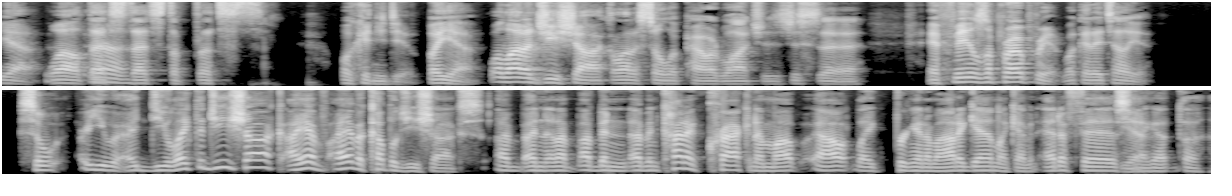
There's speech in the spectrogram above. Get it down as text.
Yeah. Well, that's, yeah. that's the, that's, what can you do? But yeah, well, a lot of G Shock, a lot of solar powered watches. Just, uh, it feels appropriate. What can I tell you? So, are you? Uh, do you like the G Shock? I have. I have a couple G Shocks. I've been. I've been. I've been kind of cracking them up out, like bringing them out again. Like I have an Edifice, yeah. and I got the.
